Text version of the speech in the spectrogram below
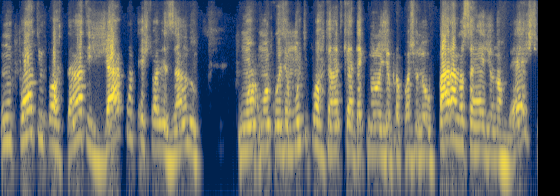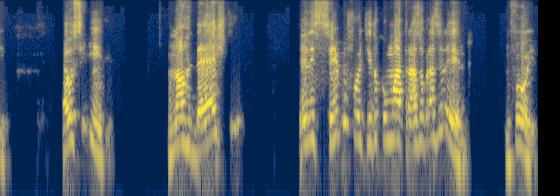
Um ponto importante, já contextualizando uma, uma coisa muito importante que a tecnologia proporcionou para a nossa região Nordeste, é o seguinte, o Nordeste ele sempre foi tido como um atraso brasileiro, não foi?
